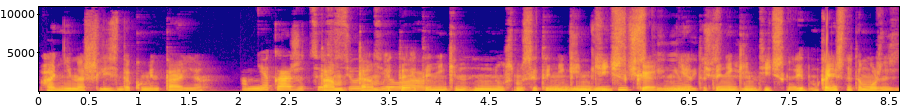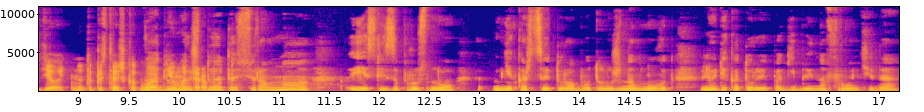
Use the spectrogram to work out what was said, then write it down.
Они нашлись документально. А мне кажется, там, все там дело... это, это не ну в смысле это не генетическое, не нет, это не генетическое. Конечно, это можно сделать, но ты представляешь, какой но объем это работы? это все равно, если запрос, ну, мне кажется, эту работу нужно, ну вот люди, которые погибли на фронте, да,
